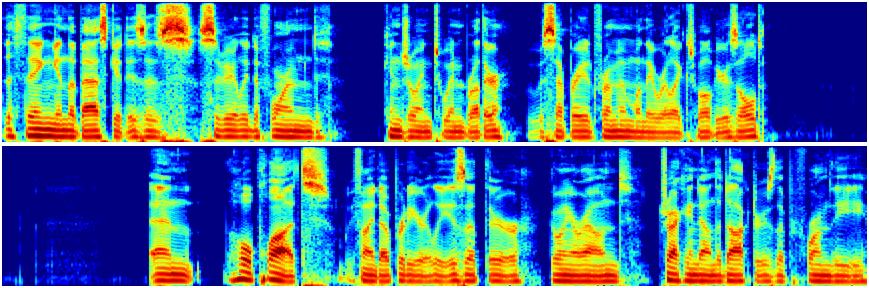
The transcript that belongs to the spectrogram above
the thing in the basket is his severely deformed conjoined twin brother who was separated from him when they were like 12 years old. And the whole plot, we find out pretty early, is that they're going around tracking down the doctors that performed the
